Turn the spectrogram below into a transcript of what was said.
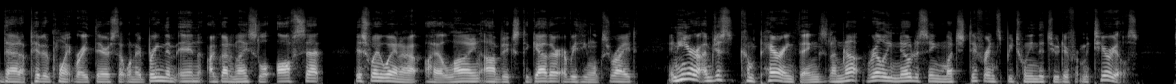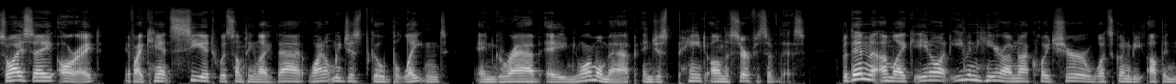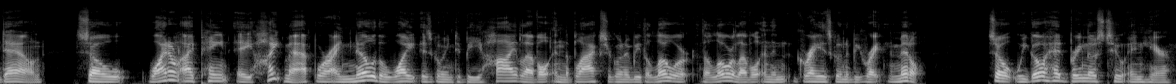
that uh, pivot point right there, so that when I bring them in, I've got a nice little offset. This way, when I, I align objects together, everything looks right. And here, I'm just comparing things, and I'm not really noticing much difference between the two different materials. So I say, all right, if I can't see it with something like that, why don't we just go blatant and grab a normal map and just paint on the surface of this. But then I'm like, you know what, even here I'm not quite sure what's going to be up and down. So why don't I paint a height map where I know the white is going to be high level and the blacks are going to be the lower, the lower level and then gray is going to be right in the middle. So we go ahead, bring those two in here.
